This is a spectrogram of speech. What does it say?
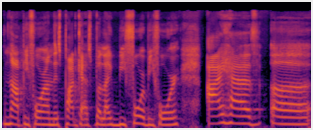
not before on this podcast but like before before I have uh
